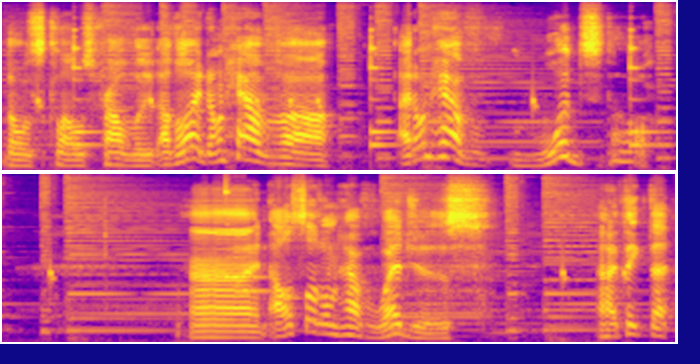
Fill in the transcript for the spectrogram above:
those clothes, probably. Although I don't have, uh... I don't have woods, though. Uh, I also don't have wedges. I think that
